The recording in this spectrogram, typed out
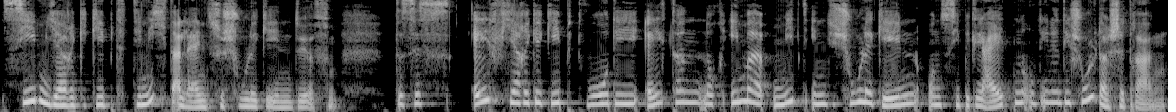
Siebenjährige gibt, die nicht allein zur Schule gehen dürfen. Dass es Elfjährige gibt, wo die Eltern noch immer mit in die Schule gehen und sie begleiten und ihnen die Schultasche tragen.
